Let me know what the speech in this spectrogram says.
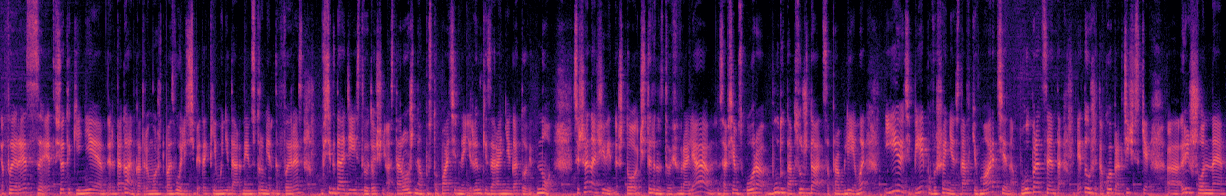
ФРС это все-таки не Эрдоган, который может позволить себе такие монетарные инструменты. ФРС всегда действует очень осторожно, поступательно, и рынки заранее готовят. Но совершенно очевидно, что 14 февраля совсем скоро будут обсуждаться проблемы, и теперь повышение ставки в марте на полпроцента – это уже такое практически э, решенное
